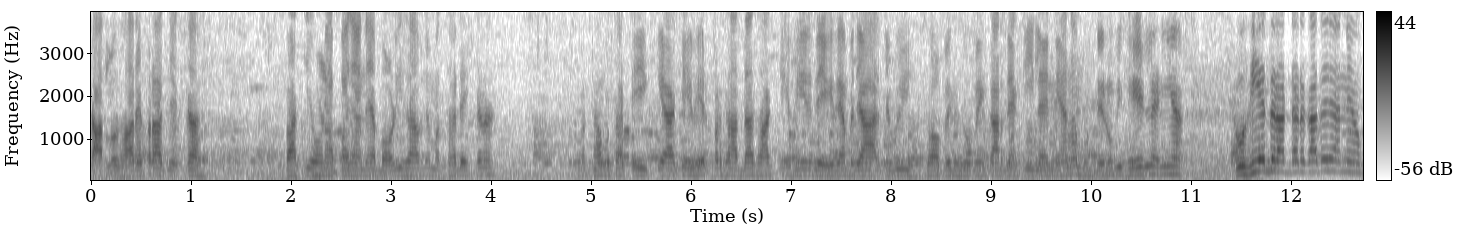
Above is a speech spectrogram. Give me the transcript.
ਕਰ ਲਓ ਸਾਰੇ ਭਰਾ ਚੈੱਕ। ਬਾਕੀ ਹੁਣ ਆਪਾਂ ਜਾਂਦੇ ਆ ਬੌਲੀ ਸਾਹਿਬ 'ਚ ਮੱਥਾ ਟੇਕਣ। ਮੱਥਾ ਮੁੱਥਾ ਟੇਕ ਕੇ ਆ ਕੇ ਫਿਰ ਪ੍ਰਸਾਦਾ ਛਕ ਕੇ ਫਿਰ ਦੇਖਦੇ ਆ ਬਾਜ਼ਾਰ 'ਚ ਕੋਈ ਸ਼ਾਪਿੰਗ ਸ਼ੂਪਿੰਗ ਕਰਦੇ ਆ ਕੀ ਲੈਣੇ ਆ ਨਾ, ਮੁੰਡੇ ਨੂੰ ਵੀ ਖੇਡ ਲੈਣੀ ਆ। ਤੁਸੀਂ ਇੱਧਰ ਅੱਡ ਕਾਤੇ ਜਾਂਦੇ ਹੋ?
